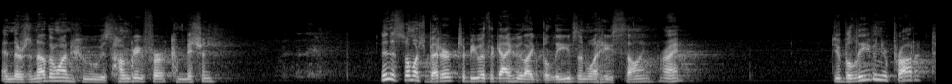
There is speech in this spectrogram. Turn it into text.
and there's another one who is hungry for a commission? Isn't it so much better to be with a guy who, like, believes in what he's selling, right? Do you believe in your product?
